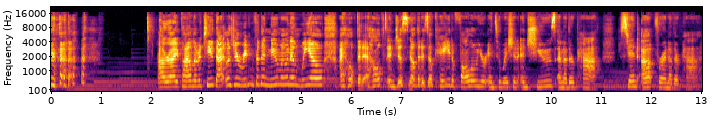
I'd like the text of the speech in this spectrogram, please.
All right, pile number two, that was your reading for the new moon in Leo. I hope that it helped and just know that it's okay to follow your intuition and choose another path. Stand up for another path.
